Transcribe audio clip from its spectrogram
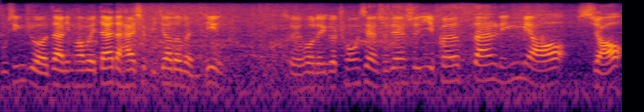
主心者在领跑位待的还是比较的稳定，最后的一个冲线时间是一分三零秒，小。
